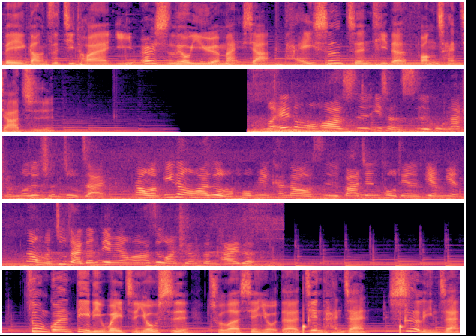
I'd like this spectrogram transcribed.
被港资集团以二十六亿元买下，抬升整体的房产价值。我们 A 栋的话是一层四户，那全部都是纯住宅。那我们 B 栋的话，是我们后面看到的是八间透天的店面。那我们住宅跟店面的话，它是完全分开的。纵观地理位置优势，除了现有的剑潭站、士林站，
